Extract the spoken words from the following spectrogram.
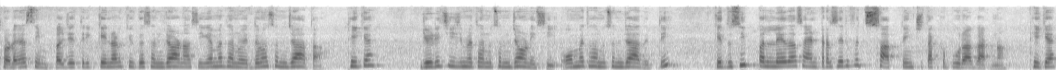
ਥੋੜਾ ਜਿਹਾ ਸਿੰਪਲ ਜੇ ਤਰੀਕੇ ਨਾਲ, ਕਿਉਂਕਿ ਸਮਝਾਉਣਾ ਸੀਗਾ, ਮੈਂ ਤੁਹਾਨੂੰ ਇਧਰੋਂ ਸਮਝਾਤਾ, ਠੀਕ ਹੈ। ਜਿਹੜੀ ਚੀਜ਼ ਮੈਂ ਤੁਹਾਨੂੰ ਸਮਝਾਉਣੀ ਸੀ, ਉਹ ਮੈਂ ਤੁਹਾਨੂੰ ਸਮਝਾ ਦਿੱਤੀ। ਕਿ ਤੁਸੀਂ ਪੱਲੇ ਦਾ ਸੈਂਟਰ ਸਿਰਫ 7 ਇੰਚ ਤੱਕ ਪੂਰਾ ਕਰਨਾ, ਠੀਕ ਹੈ?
